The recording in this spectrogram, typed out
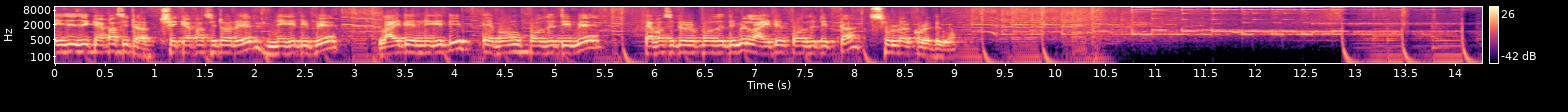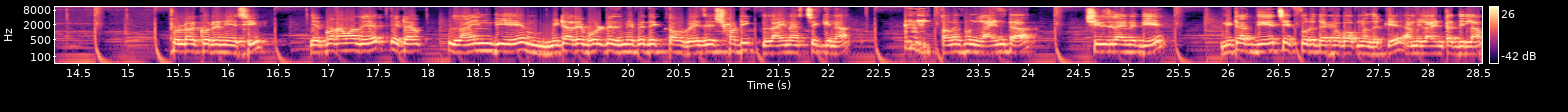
এই যে যে ক্যাপাসিটর সেই ক্যাপাসিটরের নেগেটিভে লাইটের নেগেটিভ এবং পজিটিভে ক্যাপাসিটরের পজিটিভে লাইটের পজিটিভটা সোল্ডার করে দেব। সোল্ডার করে নিয়েছি। এরপর আমাদের এটা লাইন দিয়ে মিটারে ভোল্টেজ মেপে দেখতে হবে যে সঠিক লাইন আসছে কিনা। তো আমি এখন লাইনটা সিরিজ লাইনে দিয়ে মিটার দিয়ে চেক করে দেখাবো আপনাদেরকে। আমি লাইনটা দিলাম।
